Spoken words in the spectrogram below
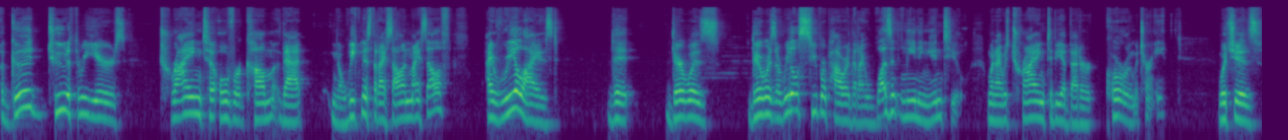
a good two to three years trying to overcome that you know weakness that I saw in myself, I realized that there was there was a real superpower that I wasn't leaning into when I was trying to be a better courtroom attorney, which is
